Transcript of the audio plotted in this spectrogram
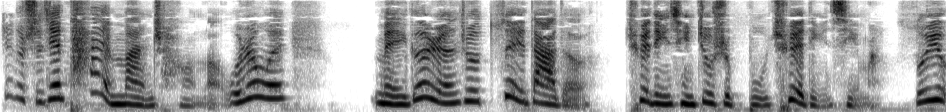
这个时间太漫长了。我认为每个人就最大的确定性就是不确定性嘛。所以，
